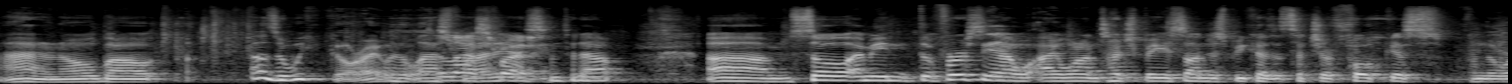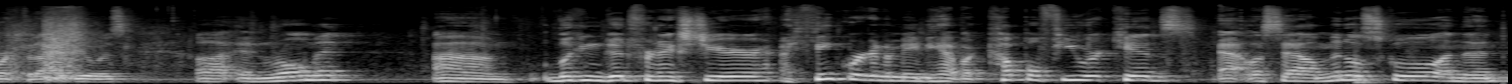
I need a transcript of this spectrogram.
I don't know, about, that was a week ago, right? Was it last, Last Friday, I sent it out? Um, so, I mean, the first thing I, I want to touch base on, just because it's such a focus from the work that I do, is uh, enrollment. Um, looking good for next year. I think we're going to maybe have a couple fewer kids at LaSalle Middle School, and then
